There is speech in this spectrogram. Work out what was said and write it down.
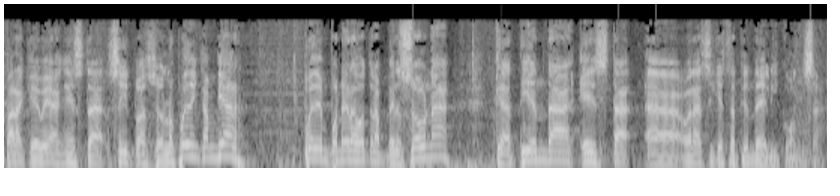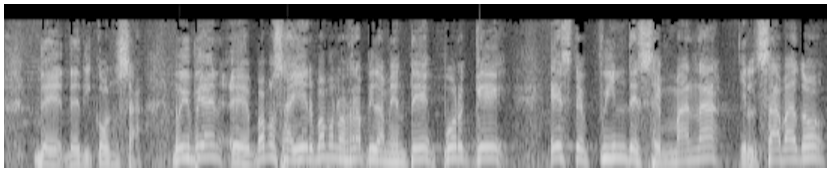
para que vean esta situación. Lo pueden cambiar pueden poner a otra persona que atienda esta, uh, ahora sí que esta tienda de Liconza, de, de Diconza. Muy bien, eh, vamos a ir, vámonos rápidamente, porque este fin de semana, el sábado,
